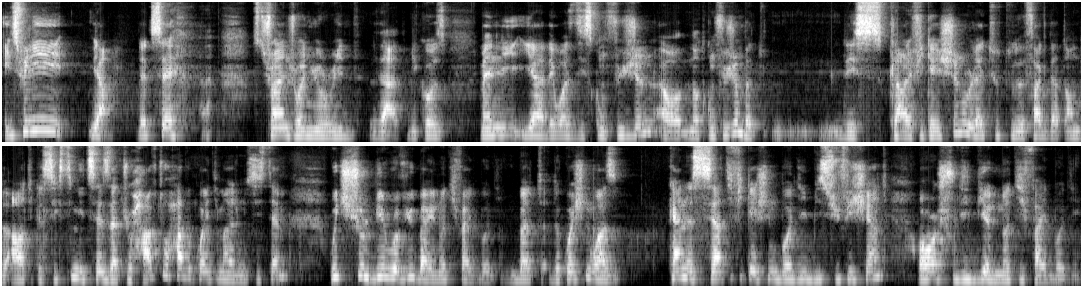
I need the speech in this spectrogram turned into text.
it's really, yeah, let's say strange when you read that because mainly, yeah, there was this confusion, or not confusion, but this clarification related to the fact that on the Article 16 it says that you have to have a quality management system which should be reviewed by a notified body. But the question was can a certification body be sufficient or should it be a notified body?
